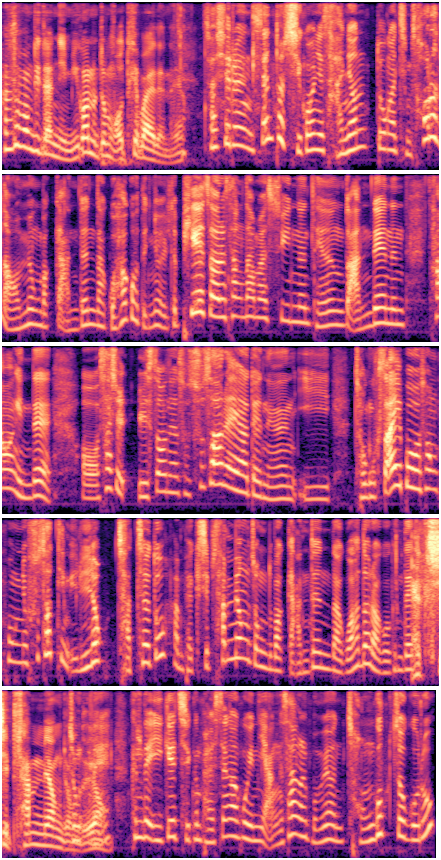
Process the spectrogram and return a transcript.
한수범 기자님 이거는 좀 어떻게 봐야 되나요? 사실은 센터 직원이 4년 동안 지금 39명밖에 안 된다고 하거든요. 일단 피해자를 상담할 수 있는 대응도 안 되는 상황인데 어, 사실 일선에서 수사를 해야 되는 이 전국 사이버 성폭력 수사팀 인력 자체도 한 113명 정도밖에 안 된다고 하더라고요. 근데 113명 정- 정도요. 네. 근데 이게 지금 발생하고 있는 양상을 보면 전국적으로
